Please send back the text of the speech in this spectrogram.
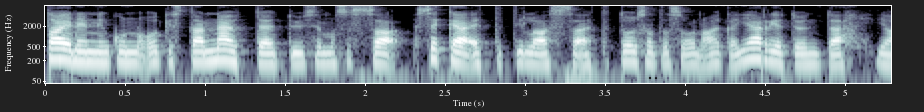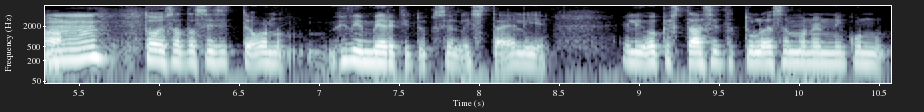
taide niin kun oikeastaan näyttäytyy semmoisessa sekä että tilassa, että toisaalta se on aika järjetöntä ja mm. toisaalta se sitten on hyvin merkityksellistä. Eli, eli oikeastaan siitä tulee semmoinen niin kun,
